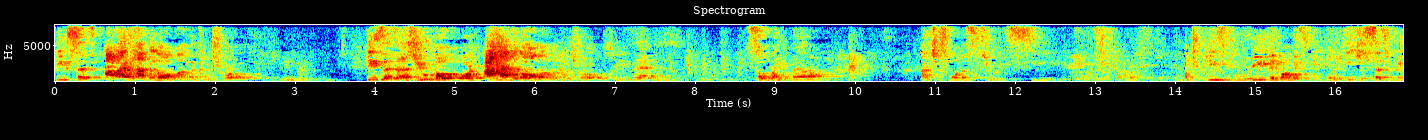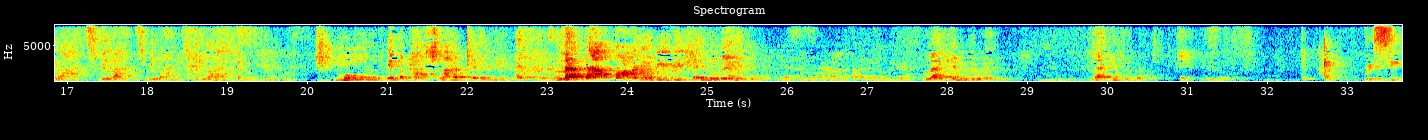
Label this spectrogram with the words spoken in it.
He says, I have it all under control. He says, as you go forth, I have it all under control. So right now, I just want us to receive the wind of God. He's breathing on his people and he just says, relax, relax, relax, relax. Move in the passion I have given you. Let that fire be rekindled in you. Let him do it. Let him do it. Receive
